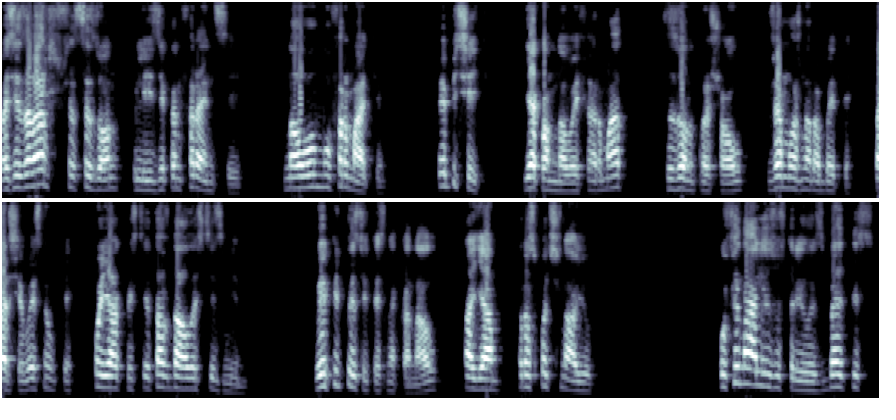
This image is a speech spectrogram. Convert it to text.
Ось і завершився сезон в лізі конференції в новому форматі. Пишіть, як вам новий формат, сезон пройшов, вже можна робити перші висновки по якості та вдалості змін. Ви підписуйтесь на канал, а я розпочинаю. У фіналі зустрілись Бетіс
